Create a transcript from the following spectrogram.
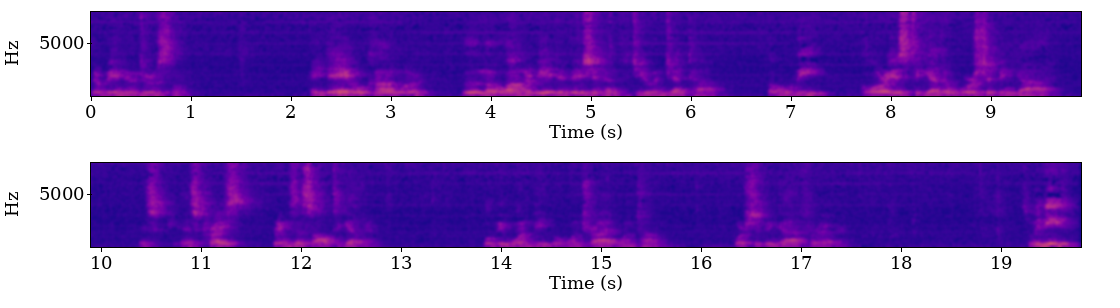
There'll be a new Jerusalem. A day will come where there will no longer be a division of Jew and Gentile, but we'll be glorious together, worshiping God as, as Christ brings us all together. We'll be one people, one tribe, one tongue, worshiping God forever. So we need,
